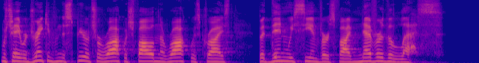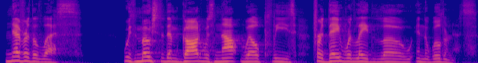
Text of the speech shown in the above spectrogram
which they were drinking from the spiritual rock, which followed them. The rock was Christ. But then we see in verse 5, nevertheless, nevertheless, with most of them, God was not well pleased, for they were laid low in the wilderness.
